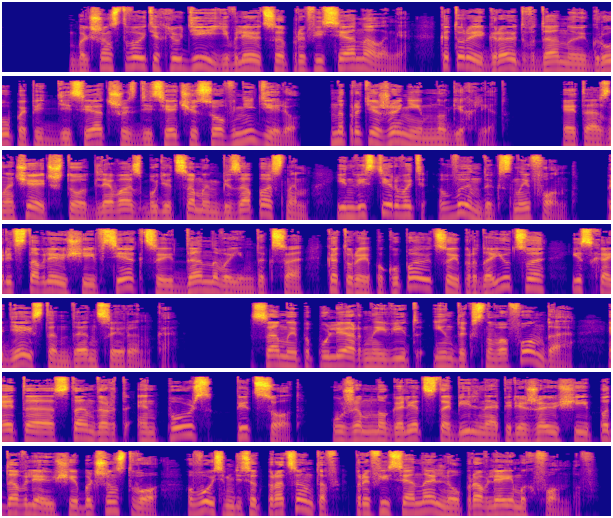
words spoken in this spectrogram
Большинство этих людей являются профессионалами, которые играют в данную игру по 50-60 часов в неделю на протяжении многих лет. Это означает, что для вас будет самым безопасным инвестировать в индексный фонд, представляющий все акции данного индекса, которые покупаются и продаются исходя из тенденций рынка. Самый популярный вид индексного фонда это Standard Poor's 500, уже много лет стабильно опережающий подавляющее большинство 80% профессионально управляемых фондов.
